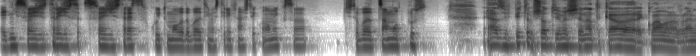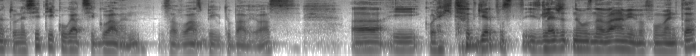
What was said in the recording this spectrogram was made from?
едни свежи, свежи, свежи средства, които могат да бъдат инвестирани в нашата економика, са, ще бъдат само от плюс. Аз ви питам, защото имаше една такава реклама на времето. Не си ти, когато си гладен. За власт бих добавил аз. А, и колегите от ГЕРБ ос- изглеждат неузнаваеми в момента.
